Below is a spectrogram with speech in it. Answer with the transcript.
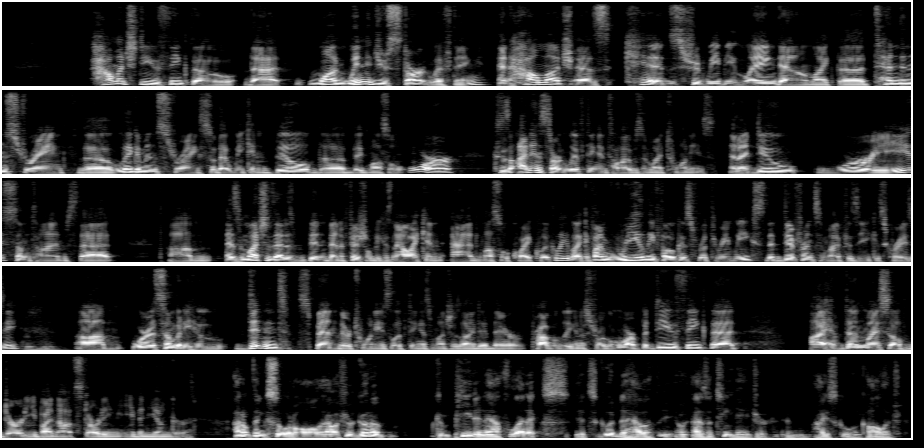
How much do you think, though, that one, when did you start lifting? And how much as kids should we be laying down like the tendon strength, the ligament strength, so that we can build the big muscle? Or, because I didn't start lifting until I was in my 20s. And I do worry sometimes that um, as much as that has been beneficial because now I can add muscle quite quickly. Like if I'm really focused for three weeks, the difference in my physique is crazy. Mm-hmm. Um, whereas somebody who didn't spend their 20s lifting as much as I did, they're probably going to struggle more. But do you think that I have done myself dirty by not starting even younger? I don't think so at all. Now, if you're going to compete in athletics, it's good to have a, you know, as a teenager in high school and college,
